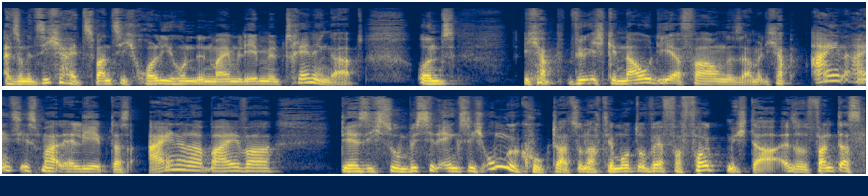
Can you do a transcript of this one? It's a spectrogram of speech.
also mit Sicherheit 20 Rollihunde in meinem Leben im Training gehabt. Und ich habe wirklich genau die Erfahrung gesammelt. Ich habe ein einziges Mal erlebt, dass einer dabei war, der sich so ein bisschen ängstlich umgeguckt hat, so nach dem Motto, wer verfolgt mich da? Also fand das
